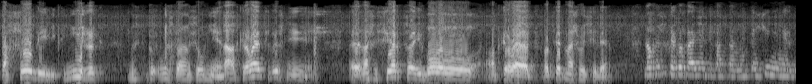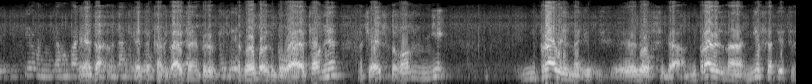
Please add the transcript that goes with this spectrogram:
пособий, и книжек мы, мы становимся умнее. Нам открывает Всевышний э, наше сердце и голову открывает в ответ нашего усилия. Но хочу такое понятие, как там истощение нервной системы, и тому подобное. Это, это когда, если такое бывает вполне, означает, что он не неправильно вел себя, он неправильно, не в соответствии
